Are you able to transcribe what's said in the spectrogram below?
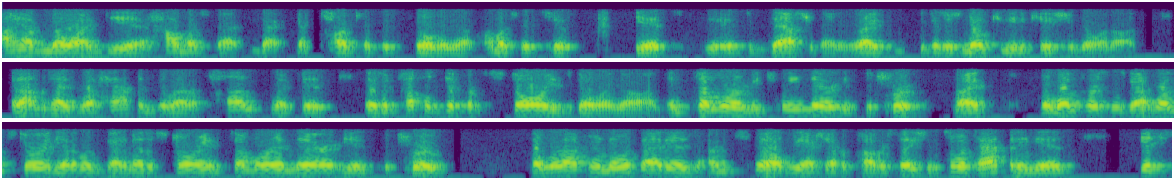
I have no idea how much that, that, that conflict is building up, how much it's just, it's, it's exacerbating, right? Because there's no communication going on. And oftentimes what happens around a conflict is there's a couple different stories going on, and somewhere in between there is the truth, right? So one person's got one story, the other one's got another story, and somewhere in there is the truth. But we're not going to know what that is until we actually have a conversation. So what's happening is it's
